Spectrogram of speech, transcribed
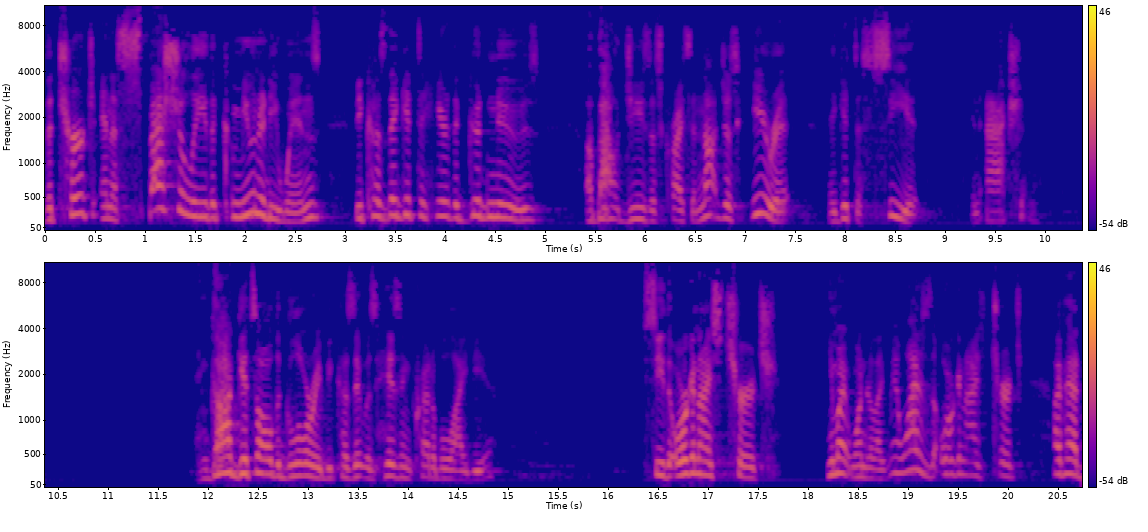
the church and especially the community wins because they get to hear the good news about Jesus Christ and not just hear it, they get to see it in action. And God gets all the glory because it was His incredible idea. See, the organized church, you might wonder, like, man, why does the organized church? I've had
